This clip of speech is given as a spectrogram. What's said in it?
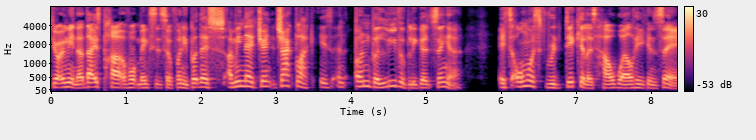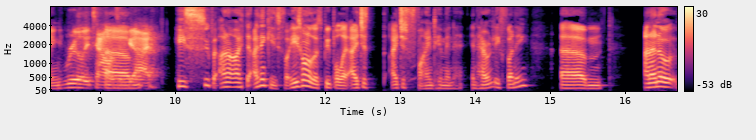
do you know what I mean? That that is part of what makes it so funny. But there's, I mean, they're Jack Black is an unbelievably good singer. It's almost ridiculous how well he can sing Really talented Um, guy. he's super. I, know, I, th- I think he's fu- he's one of those people. Like I just I just find him in, inherently funny. Um, and I know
